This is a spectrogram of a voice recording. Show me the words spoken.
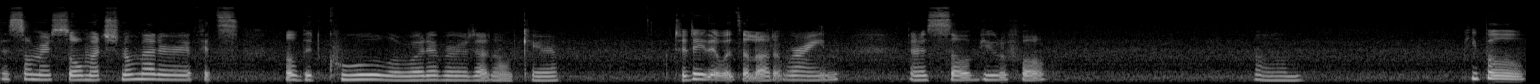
the summer so much, no matter if it's a little bit cool or whatever. I don't care. Today there was a lot of rain. and it's so beautiful. Um, people,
